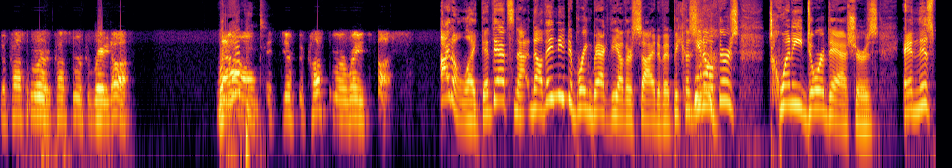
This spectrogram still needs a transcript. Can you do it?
the customer, the customer could rate us. What now, happened? it's just the customer rates us. I don't like that. That's not. No, they need to bring back the other side of it because you know if there's 20 Door Dashers and this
